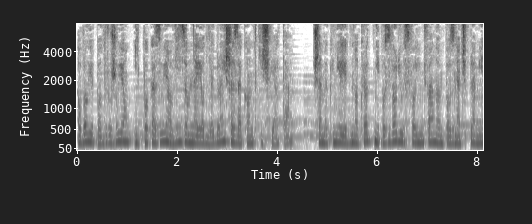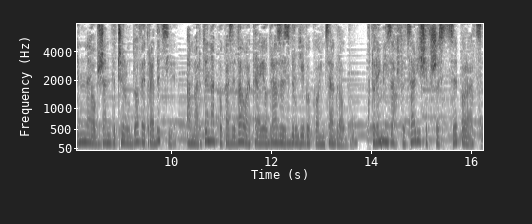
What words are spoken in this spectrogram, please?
Oboje podróżują i pokazują widzom najodleglejsze zakątki świata. Przemek niejednokrotnie pozwolił swoim fanom poznać plemienne obrzędy czy ludowe tradycje, a Martyna pokazywała krajobrazy z drugiego końca globu, którymi zachwycali się wszyscy Polacy.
